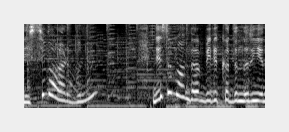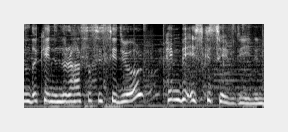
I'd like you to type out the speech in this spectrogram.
Nesi var bunun? Ne zamandan beri kadınların yanında kendini rahatsız hissediyor? Hem de eski sevdiğinin.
